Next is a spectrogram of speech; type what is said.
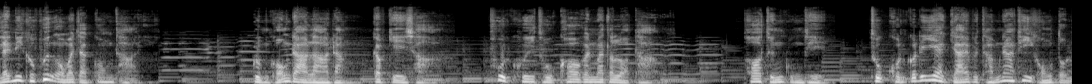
และนี่เขาเพิ่งออกมาจากกองถ่าย กลุ่มของดาราดังกับเกชา พูดคุยถูกคอกันมาตลอดทาง พอถึงกรุงเทพทุกคนก็ได้แยกย้ายไปทำหน้าที่ของตน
